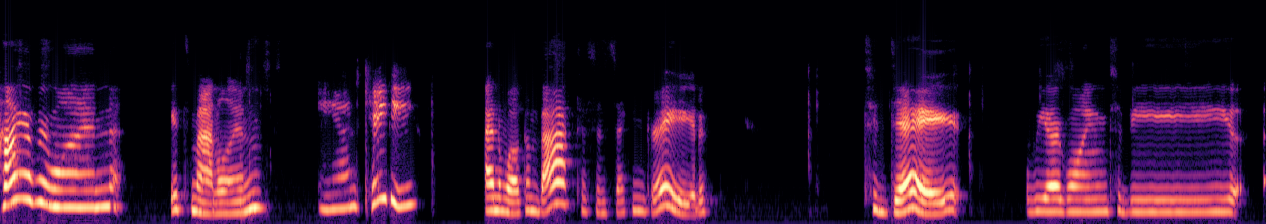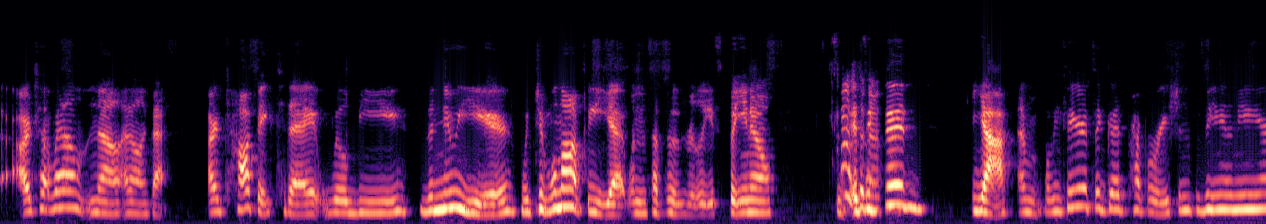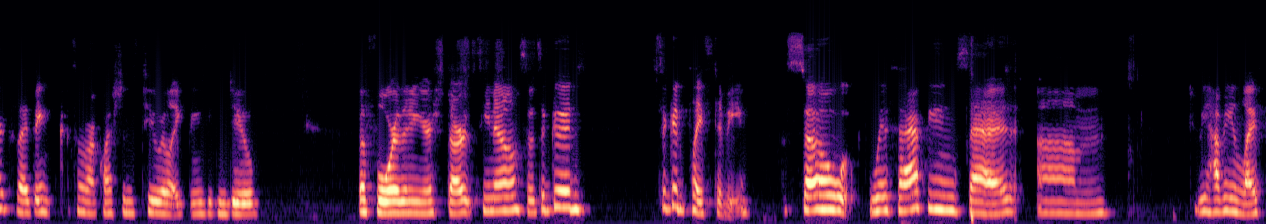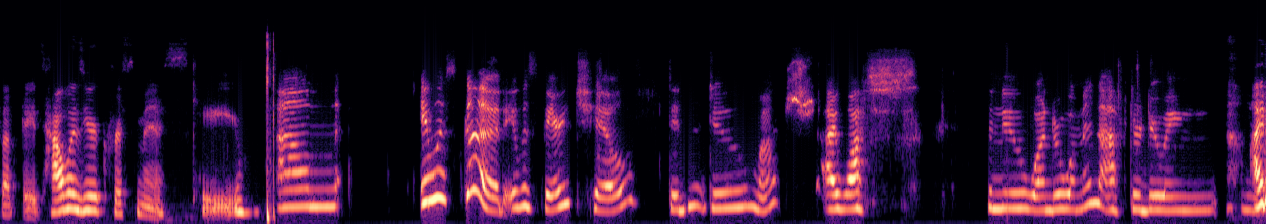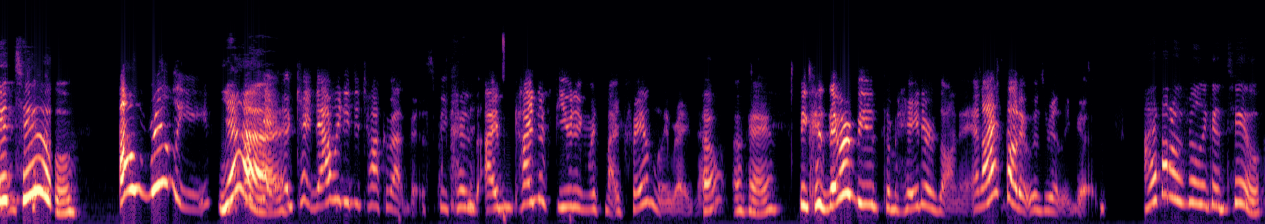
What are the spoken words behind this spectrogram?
Hi, everyone. It's Madeline, And Katie. and welcome back to Since Second Grade. Today, we are going to be our to- well, no, I don't like that. Our topic today will be the new year, which it will not be yet when this episode is released, but you know, Close it's a good, yeah, and we figure it's a good preparation for the beginning of the new year because I think some of our questions too are like things you can do before the new year starts, you know, so it's a good, it's a good place to be. So, with that being said, um, do we have any life updates? How was your Christmas, Katie? Um, it was good. It was very chill. Didn't do much. I watched the new Wonder Woman after doing. you I did too. Oh, really? Yeah. Okay, okay, now we need to talk about this because I'm kind of feuding with my family right now Oh, okay. because there were being some haters on it, and I thought it was really good. I thought it was really good too.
